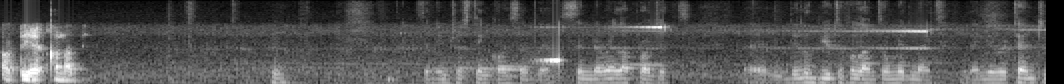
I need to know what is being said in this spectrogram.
of the economy. It's an interesting concept there. Cinderella projects. They look beautiful until midnight, then they return to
